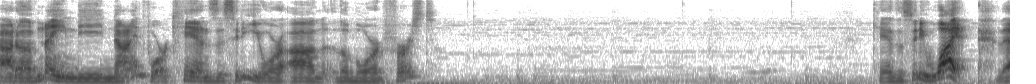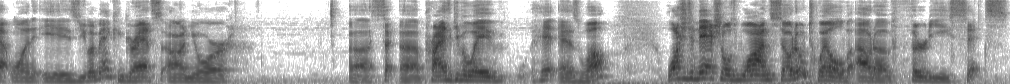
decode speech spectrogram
out of 99 for Kansas City. You're on the board first. Kansas City. Wyatt. That one is you, my man. Congrats on your uh, uh, prize giveaway hit as well. Washington Nationals Juan Soto, 12 out of 36.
